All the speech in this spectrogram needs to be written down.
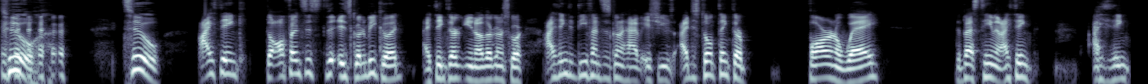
Two, two, I think the offense is is going to be good. I think they're, you know, they're going to score. I think the defense is going to have issues. I just don't think they're far and away the best team and I think I think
